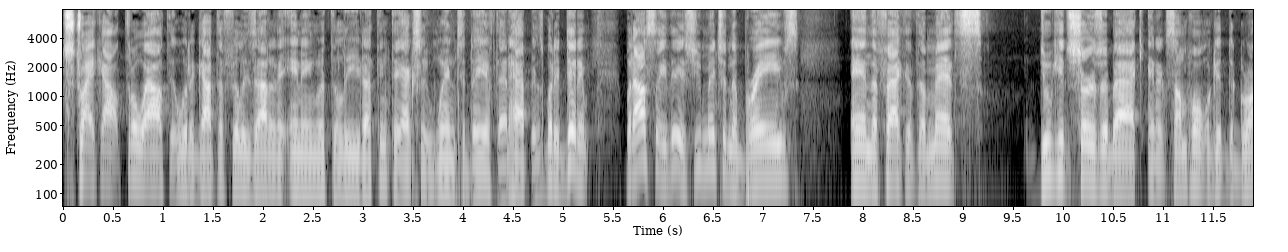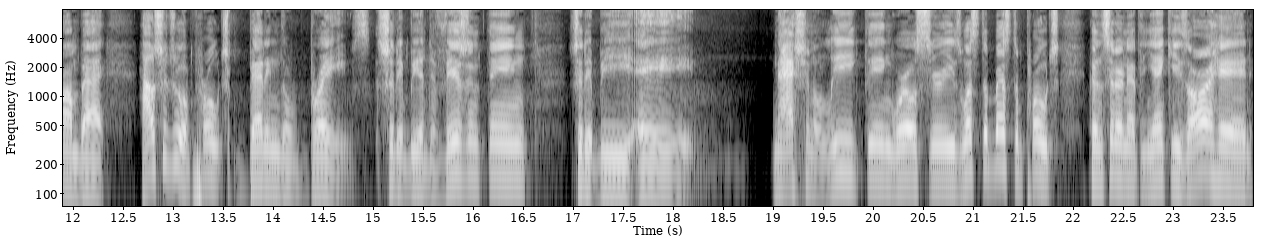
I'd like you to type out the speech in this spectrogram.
strikeout throw out that would have got the Phillies out of the inning with the lead. I think they actually win today if that happens, but it didn't. But I'll say this: you mentioned the Braves and the fact that the Mets do get Scherzer back, and at some point will get Degrom back. How should you approach betting the Braves? Should it be a division thing? Should it be a National League thing, World Series? What's the best approach considering that the Yankees are ahead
